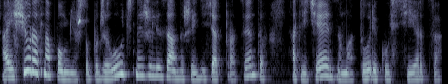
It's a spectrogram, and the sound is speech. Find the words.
А еще раз напомню, что поджелудочная железа на 60% отвечает за моторику сердца.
